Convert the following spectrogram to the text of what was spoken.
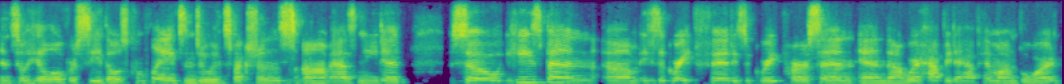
and so he'll oversee those complaints and do inspections um, as needed. So he's been, um, he's a great fit. He's a great person, and uh, we're happy to have him on board.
